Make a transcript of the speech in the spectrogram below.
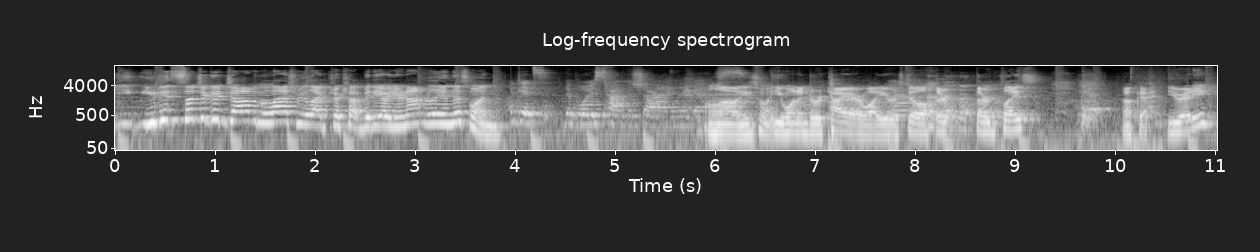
you you did such a good job in the last real life trick shot video. You're not really in this one. Okay, it's the boys' time to shine, I guess. Oh, you just want, you wanted to retire while you were still third third place. Yep. Okay, you ready?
